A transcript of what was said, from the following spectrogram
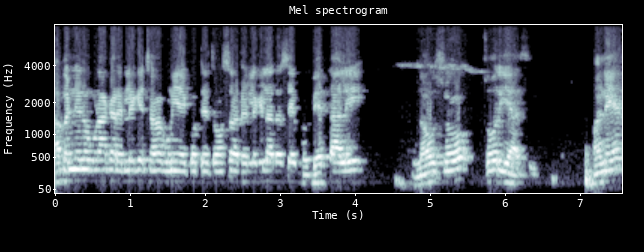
આ બંનેનો ગુણાકાર એટલે કે છ ગુણ્યા એકોતેર, ચોસઠ એટલે કેટલા થશે? બેતાલીસ, નવસો ચોર્યાસી. અને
